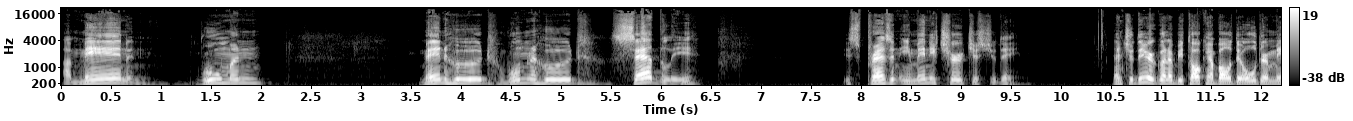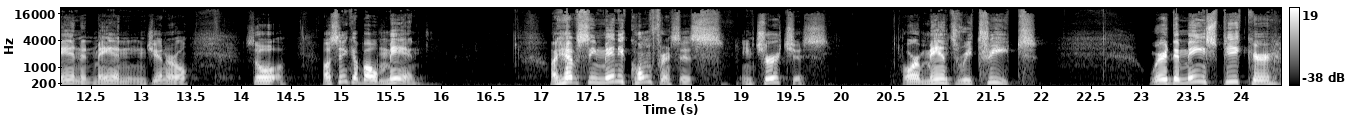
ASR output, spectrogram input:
a man and woman, manhood, womanhood, sadly, is present in many churches today. And today we're going to be talking about the older men and men in general. So I was thinking about men. I have seen many conferences in churches or men's retreat where the main speaker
